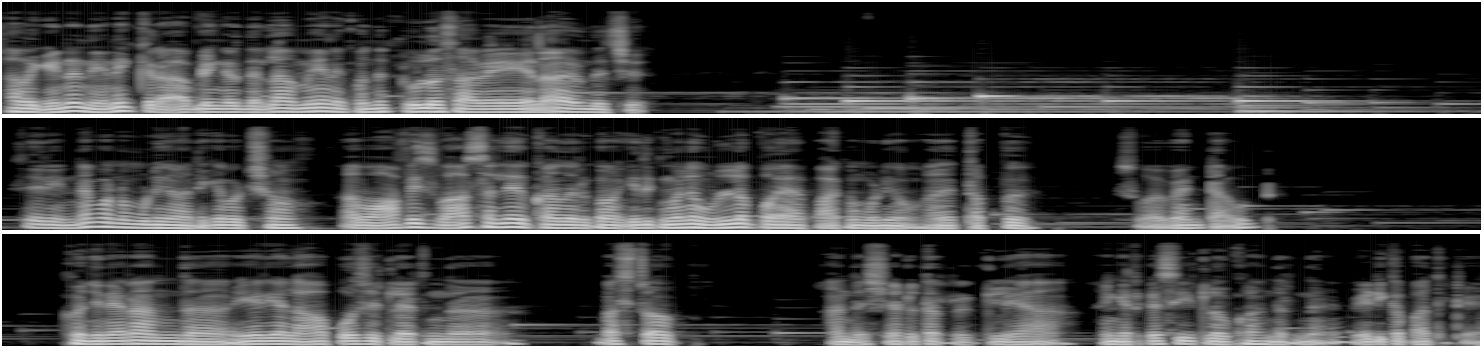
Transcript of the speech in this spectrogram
அவள் என்ன நினைக்கிறா அப்படிங்கிறது எல்லாமே எனக்கு வந்து க்ளூலெஸ்ஸாகவே தான் இருந்துச்சு. சரி என்ன பண்ண முடியும் அதிகபட்சம்? அவள் ஆஃபீஸ் வாசல்லே உட்காந்துருக்கோம் இதுக்கு மேலே உள்ளே போய் பார்க்க முடியும். அது தப்பு. ஸோ ஐ வெண்ட் அவுட் கொஞ்ச நேரம் அந்த ஏரியாவில் ஆப்போசிட்டில் இருந்த பஸ் ஸ்டாப் அந்த ஷெல்டர் இருக்கு இல்லையா? அங்கே இருக்க சீட்டில் உட்காந்துருந்தேன் வேடிக்கை பார்த்துட்டு.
